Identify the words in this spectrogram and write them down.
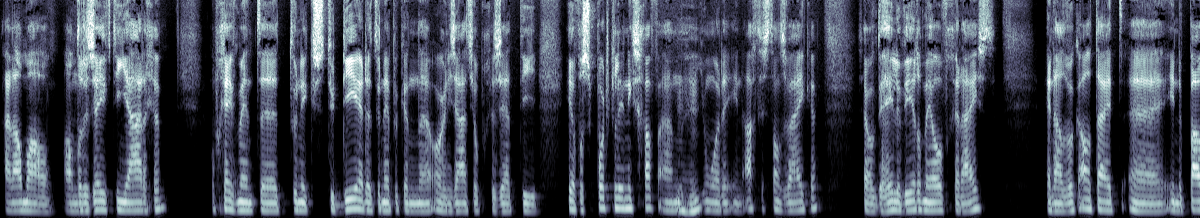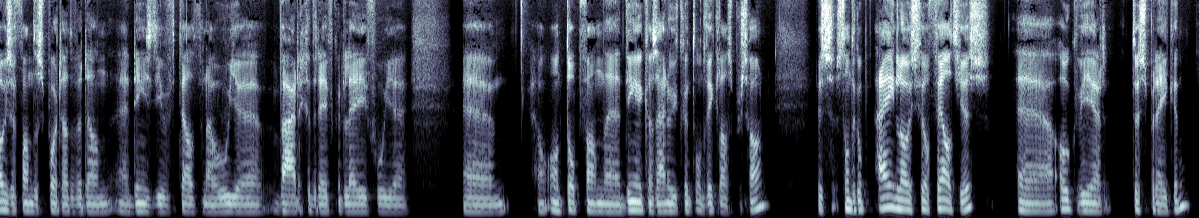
aan allemaal andere 17-jarigen. Op een gegeven moment, eh, toen ik studeerde, toen heb ik een eh, organisatie opgezet die heel veel sportclinics gaf aan eh, Mhm. jongeren in achterstandswijken. Daar zijn we ook de hele wereld mee over gereisd. En dan hadden we ook altijd in de pauze van de sport hadden we dan dingen die we vertelden van nou, hoe je waardegedreven kunt leven, hoe je eh, on top van dingen kan zijn, hoe je kunt ontwikkelen als persoon. Dus stond ik op eindeloos veel veldjes ook weer te spreken.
